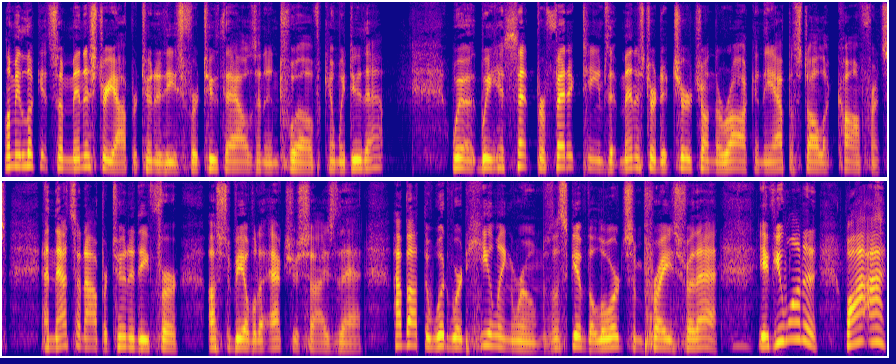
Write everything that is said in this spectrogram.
Let me look at some ministry opportunities for 2012. Can we do that? We, we have sent prophetic teams that ministered at Church on the Rock in the Apostolic Conference. And that's an opportunity for us to be able to exercise that. How about the Woodward Healing Rooms? Let's give the Lord some praise for that. If you want to, well, I,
